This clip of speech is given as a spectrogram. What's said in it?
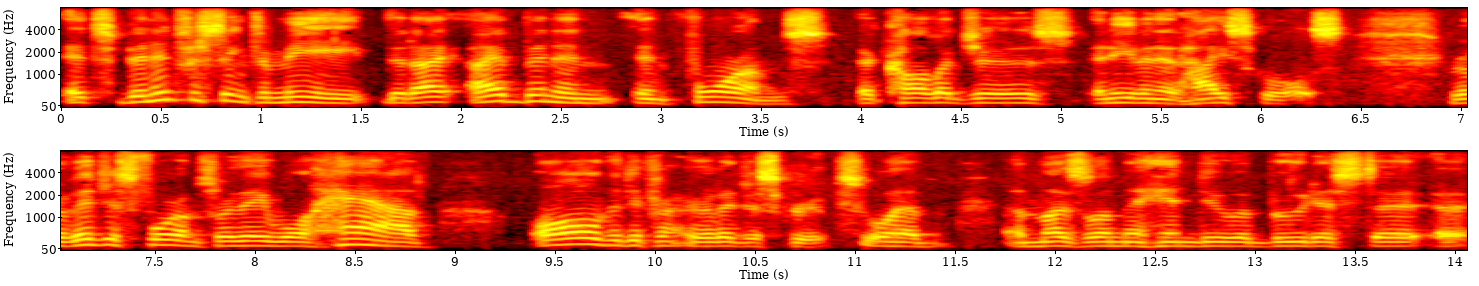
it's been interesting to me that I, I've been in, in forums at colleges and even at high schools, religious forums where they will have all the different religious groups. We'll have a Muslim, a Hindu, a Buddhist, uh, uh,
